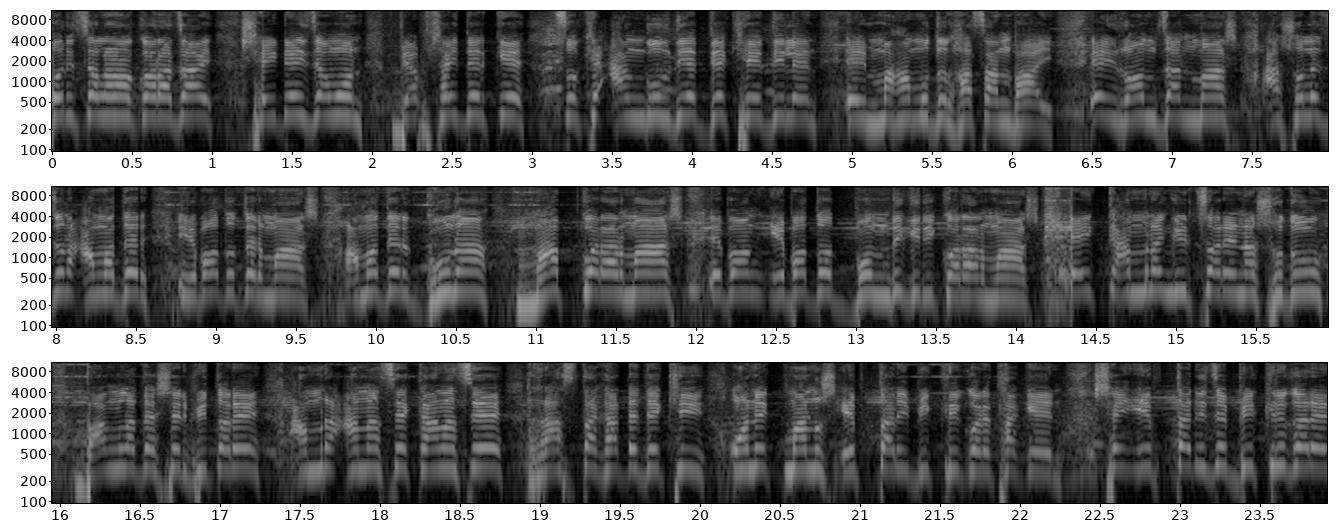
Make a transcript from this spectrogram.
পরিচালনা করা যায়, সেইটাই যেমন ব্যবসায়ীদেরকে চোখে আঙ্গুল দিয়ে দেখিয়ে দিলেন এই মাহমুদুল হাসান ভাই। এই রমজান মাস আসলে যেন আমাদের এবাদতের মাস, আমাদের গুণা মাফ করার মাস এবং এবাদত বন্দিগিরি করার মাস। এই কামরাঙ্গীর চরে না শুধু বাংলাদেশের ভিতরে আমরা আনাচে কানাচে রাস্তাঘাটে দেখি অনেক মানুষ ইফতারি বিক্রি করে থাকেন। সেই ইফতারি যে বিক্রি করেন,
